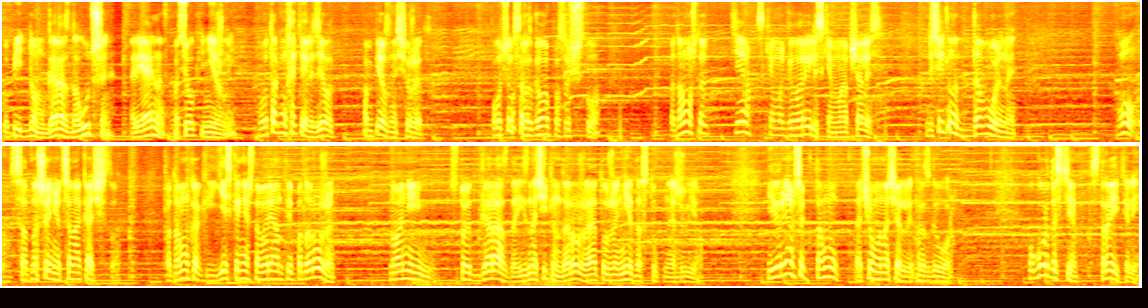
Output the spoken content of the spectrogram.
купить дом гораздо лучше, реально в поселке Нежный. Вот так мы хотели сделать помпезный сюжет. Получился разговор по существу. Потому что те, с кем мы говорили, с кем мы общались, действительно довольны ну, соотношению цена-качество. Потому как есть, конечно, варианты подороже, но они стоят гораздо и значительно дороже, а это уже недоступное жилье. И вернемся к тому, о чем мы начали разговор. По гордости строителей.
